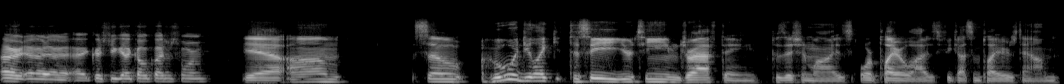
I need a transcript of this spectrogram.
right, all right, all right, all right. Chris, you got a couple questions for him? Yeah. Um. So, who would you like to see your team drafting position wise or player wise if you got some players down?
